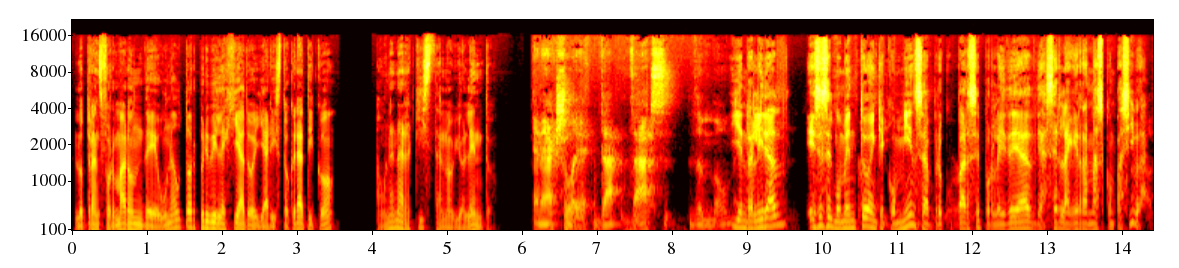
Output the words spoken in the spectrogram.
Lo transformaron de un autor privilegiado y aristocrático a un anarquista no violento. Y en realidad, ese es el momento en que comienza a preocuparse por la idea de hacer la guerra más compasiva.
